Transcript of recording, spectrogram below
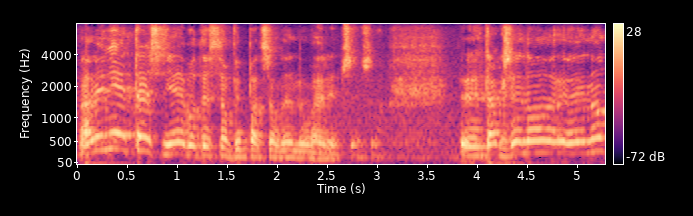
ale nie, też nie, bo też są wypaczone numery przecież. Y, także no, y, no,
